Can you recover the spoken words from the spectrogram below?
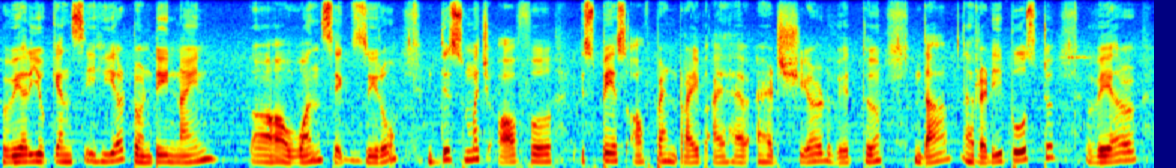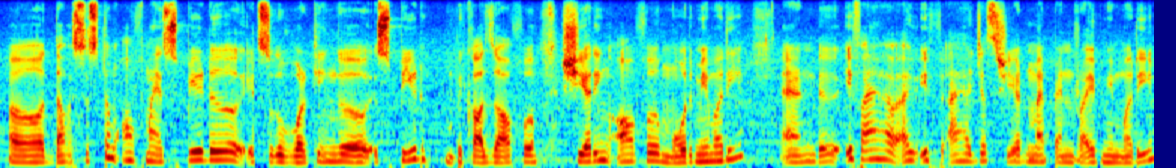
where you can see here 29 uh, 160 this much of uh, space of pen drive I have had shared with uh, the ReadyBoost where uh, the system of my speed uh, it's working speed because of sharing of more memory. And if I have if I had just shared my pen drive memory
